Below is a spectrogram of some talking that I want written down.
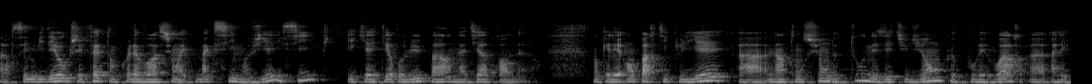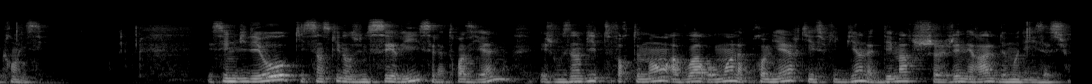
Alors c'est une vidéo que j'ai faite en collaboration avec Maxime Augier ici et qui a été relue par Nadia Brauner. Donc elle est en particulier à l'intention de tous les étudiants que vous pouvez voir euh, à l'écran ici. C'est une vidéo qui s'inscrit dans une série, c'est la troisième, et je vous invite fortement à voir au moins la première qui explique bien la démarche générale de modélisation.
